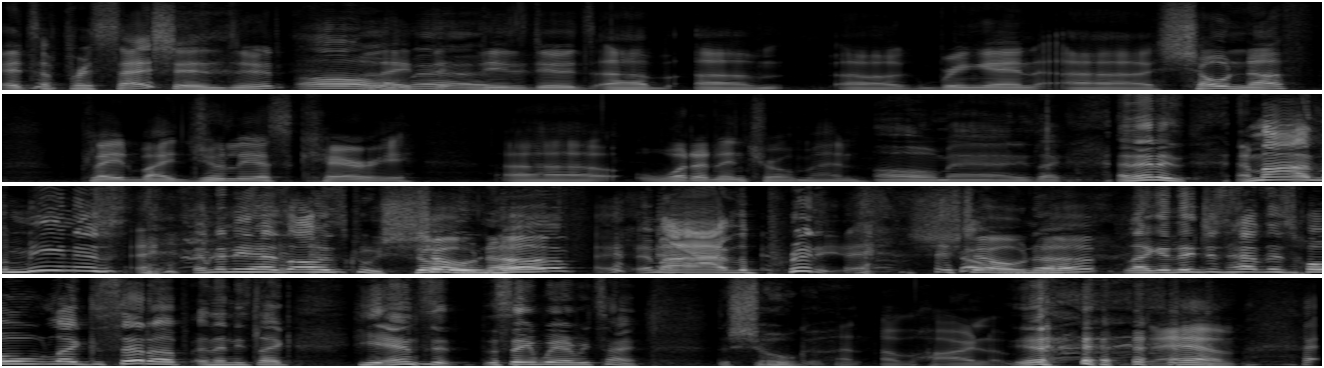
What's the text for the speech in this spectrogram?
It's a procession, dude. Oh like th- these dudes um um uh bring in uh Sho'nuff, played by Julius Carry. Uh, what an intro, man. Oh man, he's like, and then it's, am I the meanest? And then he has all his crew. Sho'nuff. Am I the prettiest? Sho'nuff. Like, and they just have this whole like setup, and then he's like, he ends it the same way every time. The Shogun. Of Harlem. Yeah, Damn.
